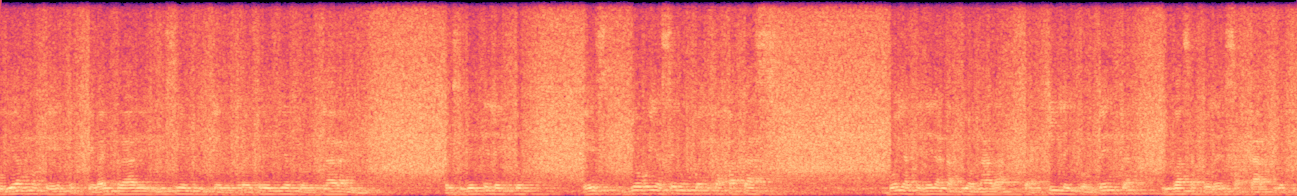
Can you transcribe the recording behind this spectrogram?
gobierno que, que va a entrar en diciembre y que dentro de tres días lo declaran presidente electo, es yo voy a ser un buen capataz, voy a tener a la pionada tranquila y contenta y vas a poder sacar lo que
